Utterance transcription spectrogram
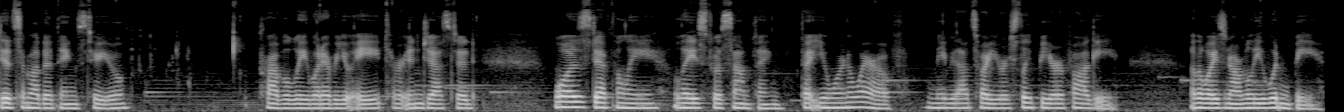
did some other things to you. Probably whatever you ate or ingested was definitely laced with something that you weren't aware of. Maybe that's why you were sleepy or foggy. Otherwise, normally you wouldn't be.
